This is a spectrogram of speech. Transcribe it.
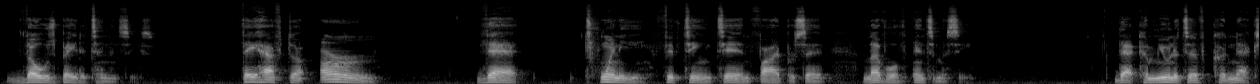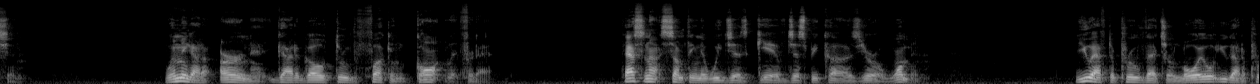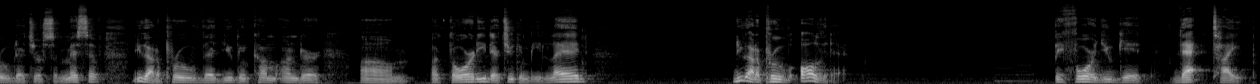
those beta tendencies. They have to earn that 20, 15, 10, 5% level of intimacy, that communicative connection. Women got to earn that. You got to go through the fucking gauntlet for that. That's not something that we just give just because you're a woman. You have to prove that you're loyal. You got to prove that you're submissive. You got to prove that you can come under um, authority, that you can be led. You got to prove all of that before you get that type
